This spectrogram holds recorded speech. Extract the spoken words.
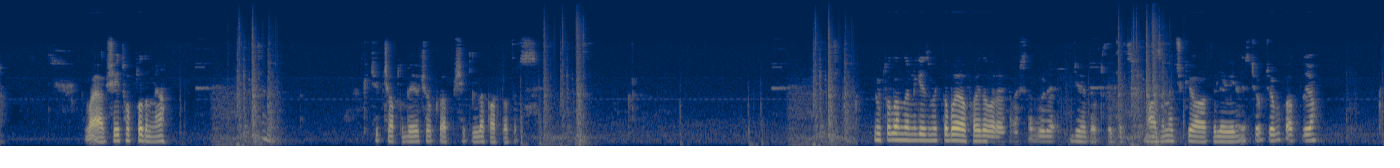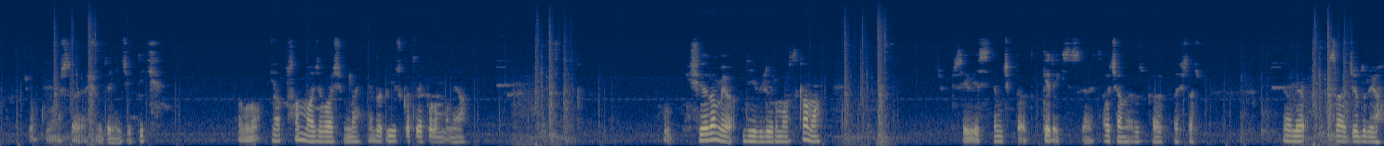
Bayağı bir şey topladım ya. Küçük çaplı bir çok rahat bir şekilde patlatırız. Loot alanlarını gezmekte bayağı fayda var arkadaşlar. Böyle C4 roket malzeme çıkıyor artı leveliniz çok çabuk atlıyor. Çok kullanışlı. Şunu deneyecektik. Bunu yapsam mı acaba şimdiden? Ya da bir üst kata yapalım bunu ya. Bu işe yaramıyor diye biliyorum artık ama. Çünkü seviye sistemi çıktı artık. Gereksiz. Evet. Açamıyoruz arkadaşlar. Öyle sadece duruyor.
